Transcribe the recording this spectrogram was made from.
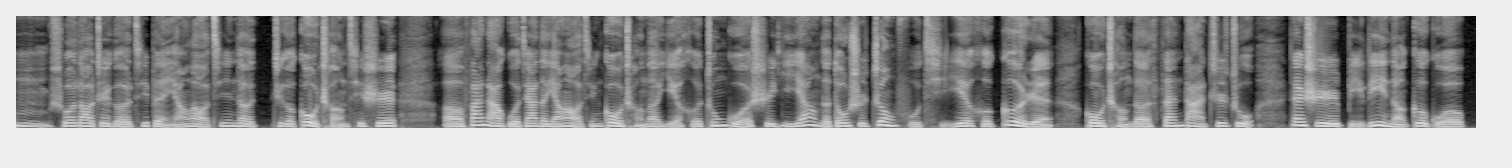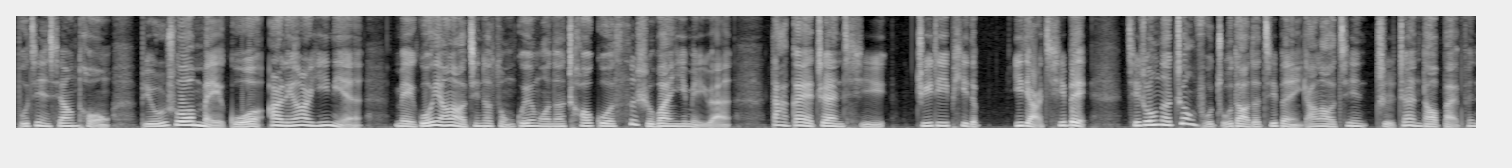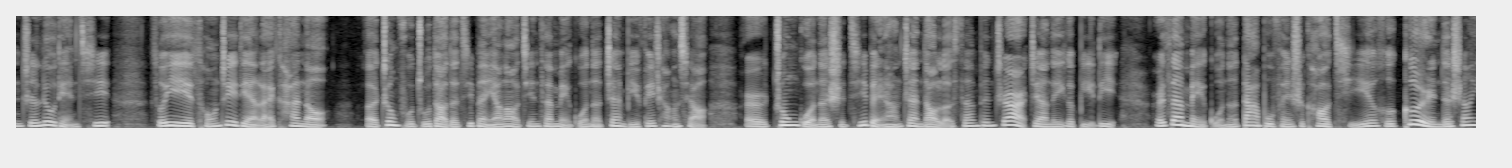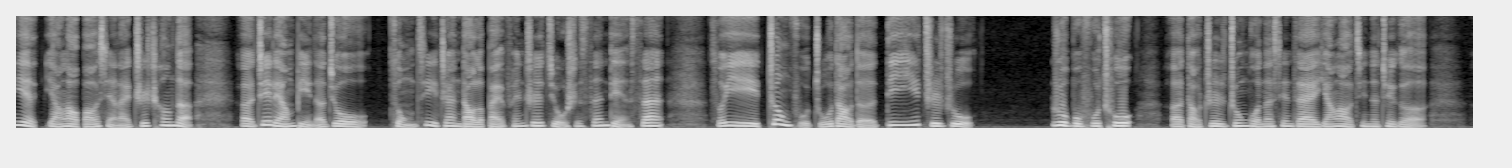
嗯，说到这个基本养老金的这个构成，其实，呃，发达国家的养老金构成呢，也和中国是一样的，都是政府、企业和个人构成的三大支柱。但是比例呢，各国不尽相同。比如说，美国二零二一年，美国养老金的总规模呢，超过四十万亿美元，大概占其 GDP 的。一点七倍，其中呢，政府主导的基本养老金只占到百分之六点七，所以从这点来看呢，呃，政府主导的基本养老金在美国呢占比非常小，而中国呢是基本上占到了三分之二这样的一个比例，而在美国呢，大部分是靠企业和个人的商业养老保险来支撑的，呃，这两笔呢就总计占到了百分之九十三点三，所以政府主导的第一支柱。入不敷出，呃，导致中国呢现在养老金的这个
